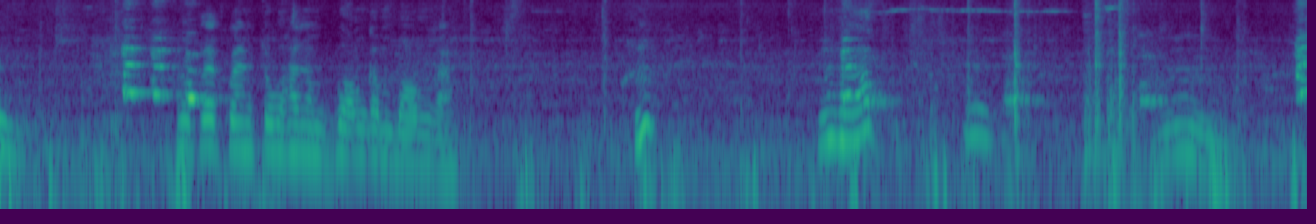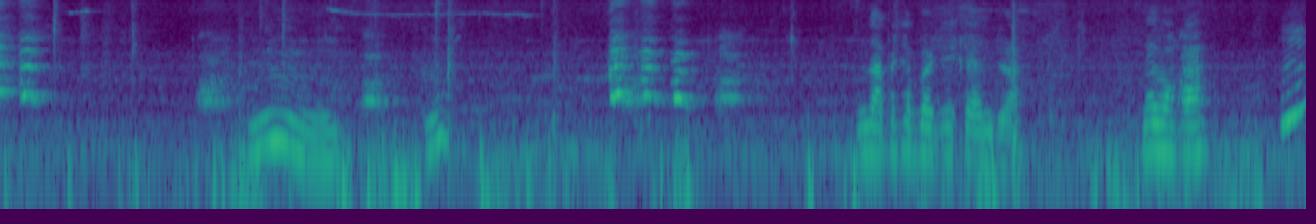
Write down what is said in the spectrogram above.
Hmm. Magkakwentuhan ng bonggang-bongga. Hmm? Ang harap. Hmm. Hmm. Hmm. Ang lapit na birthday ni Kendra. Naiwan ka? Hmm?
